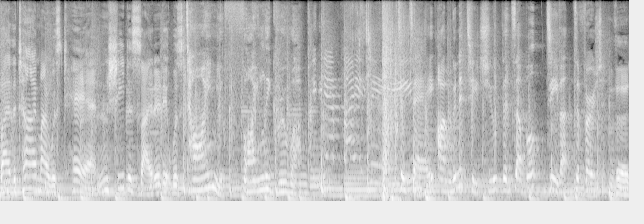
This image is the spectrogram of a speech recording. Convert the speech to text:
By the time I was 10, she decided it was Time you finally grew up. Today, I'm gonna teach you the double diva diversion. The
